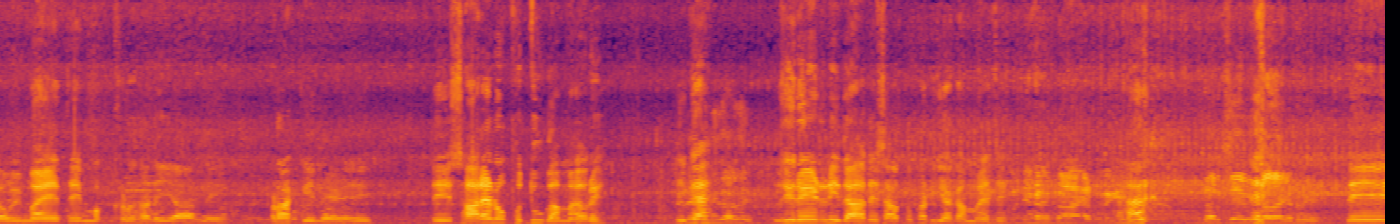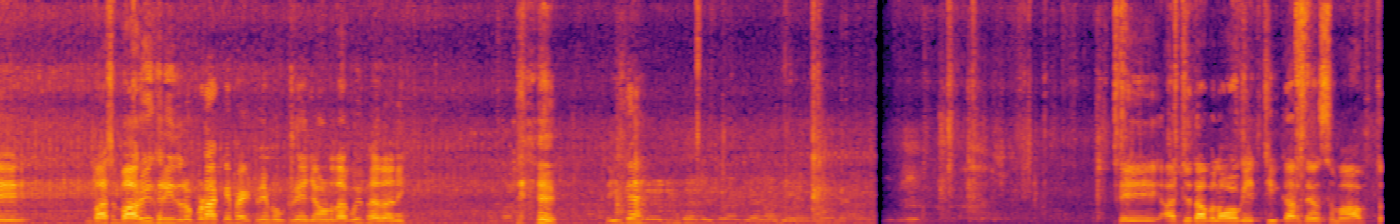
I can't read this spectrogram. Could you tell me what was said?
ਲਓ ਵੀ ਮੈਂ ਤੇ ਮੱਖਣ ਸਾਡੇ ਯਾਰ ਨੇ ਪੜਾਕੇ ਲੈ ਲਏ ਤੇ ਸਾਰਿਆਂ ਨੂੰ ਫੁੱਦੂ ਕੰਮ ਹੈ ਉਰੇ। ਠੀਕ ਹੈ? ਤੁਸੀਂ ਰੇਟ ਨਹੀਂ ਦੱਸਦੇ ਸਭ ਤੋਂ ਘਟੀਆ ਕੰਮ ਹੈ ਇੱਥੇ। ਹੈਂ? ਡਰਦੇ ਵੀ ਗਾਲਾਂ ਕੱਢਣਗੇ। ਤੇ ਬਸ ਬਾਹਰੋਂ ਹੀ ਖਰੀਦ ਲਓ, ਪੜਾਕੇ ਫੈਕਟਰੀਆਂ ਫੈਕਟਰੀਆਂ ਜਾਣ ਦਾ ਕੋਈ ਫਾਇਦਾ ਨਹੀਂ। ਠੀਕ ਹੈ? ਤੇ ਅੱਜ ਦਾ ਵਲੌਗ ਇੱਥੇ ਹੀ ਕਰਦੇ ਹਾਂ ਸਮਾਪਤ।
